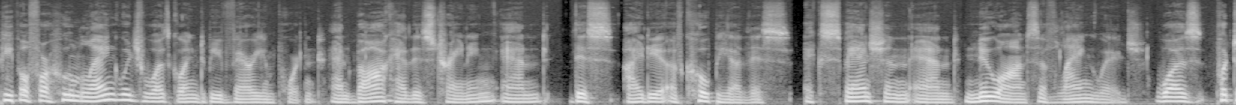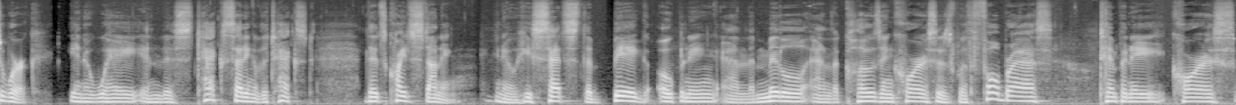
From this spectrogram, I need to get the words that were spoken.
people for whom language was going to be very important. And Bach had this training and this idea of copia, this expansion and nuance of language, was put to work in a way in this text, setting of the text, that's quite stunning you know, he sets the big opening and the middle and the closing choruses with full brass, timpani, chorus,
